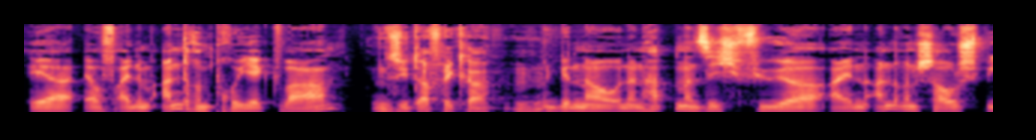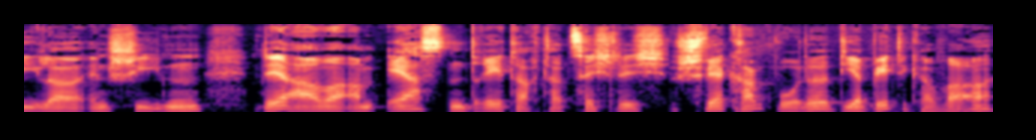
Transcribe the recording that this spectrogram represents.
er auf einem anderen Projekt war, in Südafrika. Mhm. Genau, und dann hat man sich für einen anderen Schauspieler entschieden, der aber am ersten Drehtag tatsächlich schwer krank wurde, Diabetiker war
